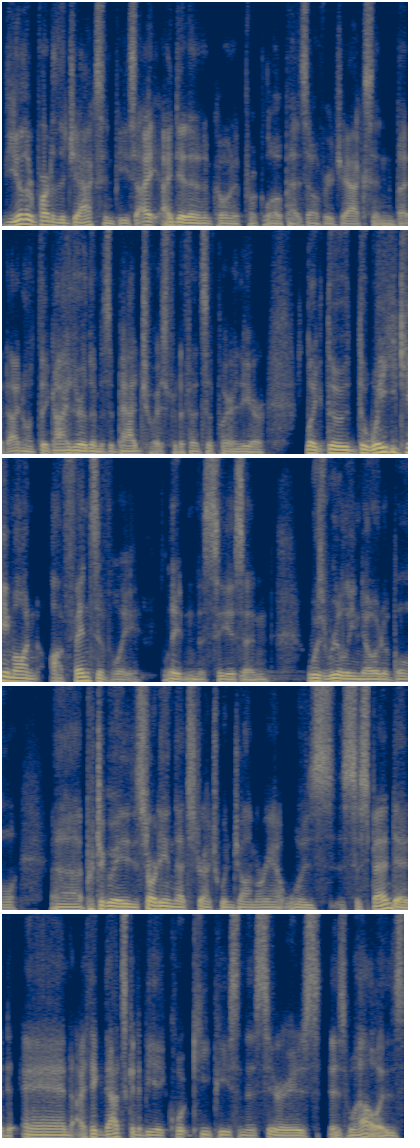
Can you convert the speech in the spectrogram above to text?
the other part of the Jackson piece, I, I did end up going with Brooke Lopez over Jackson, but I don't think either of them is a bad choice for defensive player of the year. Like the the way he came on offensively late in the season was really notable, uh, particularly starting in that stretch when Ja Morant was suspended. And I think that's going to be a key piece in this series as well, is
